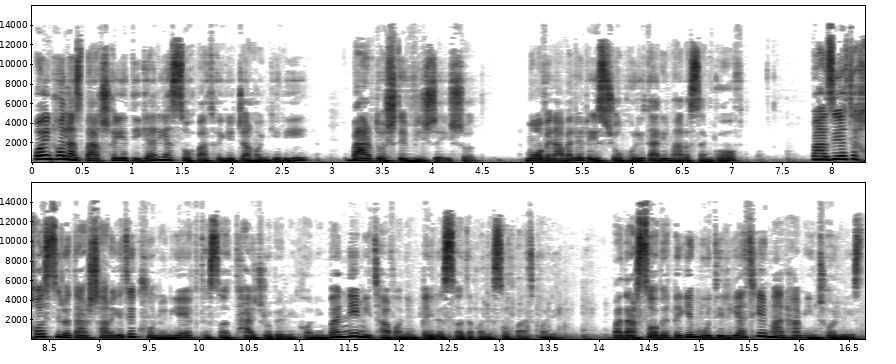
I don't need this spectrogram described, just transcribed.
با این حال از بخش های دیگری از صحبت های جهانگیری برداشت ویژه ای شد. معاون اول رئیس جمهوری در این مراسم گفت وضعیت خاصی را در شرایط کنونی اقتصاد تجربه می کنیم و نمی توانیم غیر صادقانه صحبت کنیم. و در سابقه مدیریتی من هم اینطور نیست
